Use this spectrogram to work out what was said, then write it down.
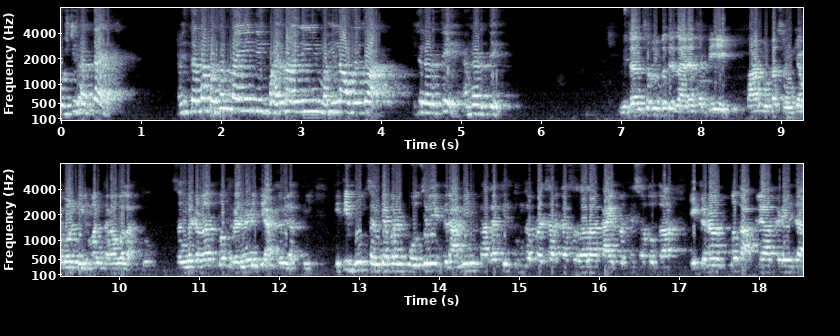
गोष्टी घडत आहेत त्यांना बसत नाही की बाहेर आलेली महिला उमेदवार इथे लढते आणि लढते विधानसभेमध्ये जाण्यासाठी फार मोठा संख्याबळ निर्माण करावा लागतो. संघटनात्मक रणनीती आखावी लागते किती बूथ संख्यापर्यंत पोहोचले? ग्रामीण भागातील तुमचा प्रचार कसा झाला? काय प्रतिसाद होता? एकनात्मक आपल्याकडे ज्या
